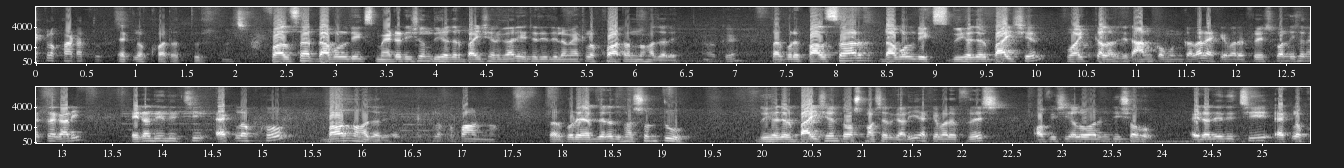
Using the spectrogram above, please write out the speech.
এক লক্ষ আটাত্তর। এক লক্ষ আটাত্তর। আচ্ছা। পালসার ডাবল ডিক্স ম্যাট এডিশন দুই হাজার বাইশের গাড়ি এটা দিয়ে দিলাম এক লক্ষ আটান্ন হাজারে। ওকে। তারপরে পালসার ডাবল ডিক্স দুই হাজার বাইশের হোয়াইট কালার যেটা আনকমন কালার একেবারে ফ্রেশ কন্ডিশন একটা গাড়ি এটা দিয়ে দিচ্ছি এক লক্ষ বাউন্ন হাজারে। এক লক্ষ বাউন্ন। তারপরে অ্যাভজারেজ ভার্সন টু দুই হাজার বাইশের দশ মাসের গাড়ি একেবারে ফ্রেশ অফিসিয়াল ওয়ারেন্টি সহ। এটা দিয়ে দিচ্ছি এক লক্ষ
